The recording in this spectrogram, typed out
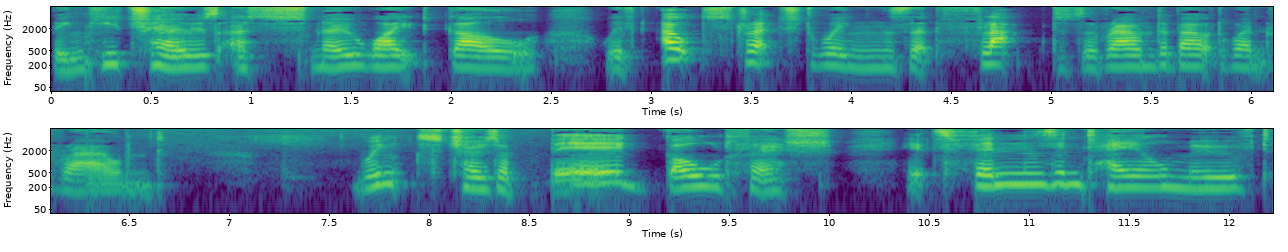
Binky chose a snow white gull with outstretched wings that flapped as the roundabout went round. Winks chose a big goldfish. Its fins and tail moved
